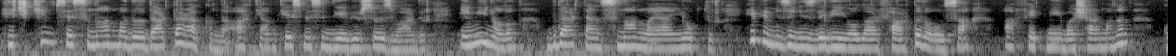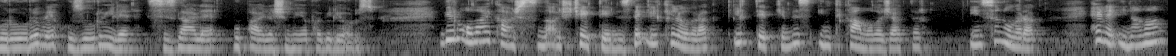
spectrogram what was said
Hiç kimse sınanmadığı dertler hakkında ahkam kesmesin diye bir söz vardır. Emin olun bu dertten sınanmayan yoktur. Hepimizin izlediği yollar farklı da olsa affetmeyi başarmanın gururu ve huzuru ile sizlerle bu paylaşımı yapabiliyoruz. Bir olay karşısında acı çektiğinizde ilkel olarak ilk tepkimiz intikam olacaktır. İnsan olarak hele inanan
